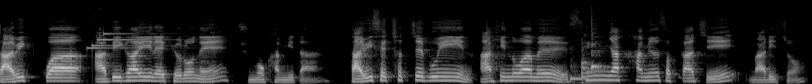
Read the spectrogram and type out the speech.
다윗과 아비가일의 결혼에 주목합니다. 다윗의 첫째 부인 아히노암을 생략하면서까지 말이죠.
